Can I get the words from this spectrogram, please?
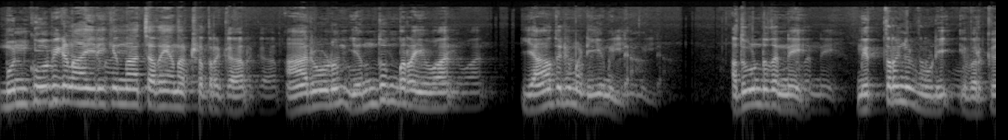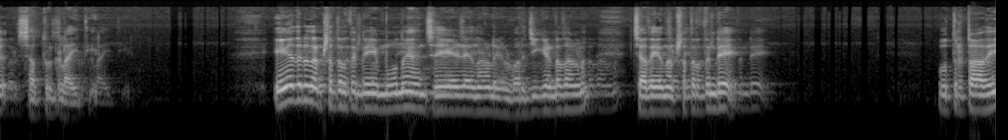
മുൻകോപികളായിരിക്കുന്ന ചതയ നക്ഷത്രക്കാർ ആരോടും എന്തും പറയുവാൻ യാതൊരു മടിയുമില്ല. അതുകൊണ്ട് തന്നെ മിത്രങ്ങൾ കൂടി ഇവർക്ക് ശത്രുക്കളായിത്തീരും. ഏതൊരു നക്ഷത്രത്തിന്റെയും മൂന്ന് അഞ്ച് ഏഴ് നാളുകൾ വർജിക്കേണ്ടതാണ്. ചതയ നക്ഷത്രത്തിന്റെ ഉത്രട്ടാതി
